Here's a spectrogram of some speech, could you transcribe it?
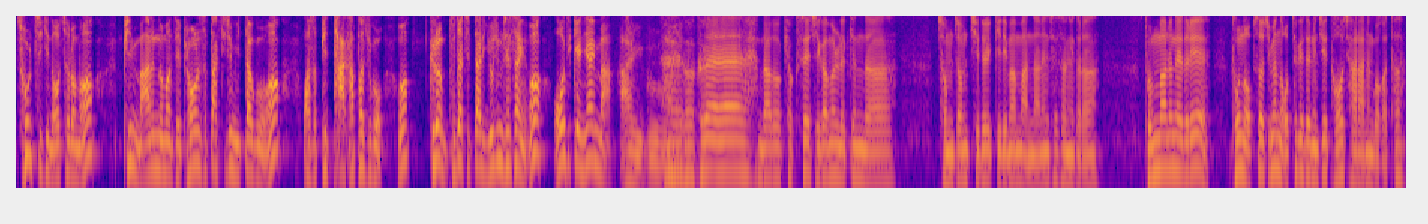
솔직히 너처럼 어? 빚 많은 놈한테 병원에서 딱지 좀 있다고 어? 와서 빚 다 갚아주고 어? 그런 부잣집 딸이 요즘 세상에 어? 어디 있겠냐 임마 아이고 아이고 그래. 나도 격세지감을 느낀다. 점점 지들끼리만 만나는 세상이더라. 돈 많은 애들이 돈 없어지면 어떻게 되는지 더 잘 아는 것 같아.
